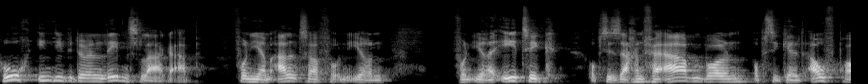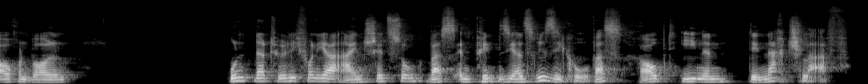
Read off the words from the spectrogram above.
hochindividuellen Lebenslage ab, von ihrem Alter, von, ihren, von ihrer Ethik ob Sie Sachen vererben wollen, ob Sie Geld aufbrauchen wollen und natürlich von Ihrer Einschätzung, was empfinden Sie als Risiko, was raubt Ihnen den Nachtschlaf.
